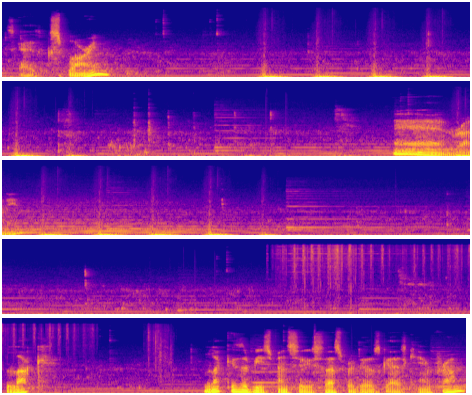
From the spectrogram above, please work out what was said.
This guy's exploring. Luck is a Beastman city, so that's where those guys came from.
